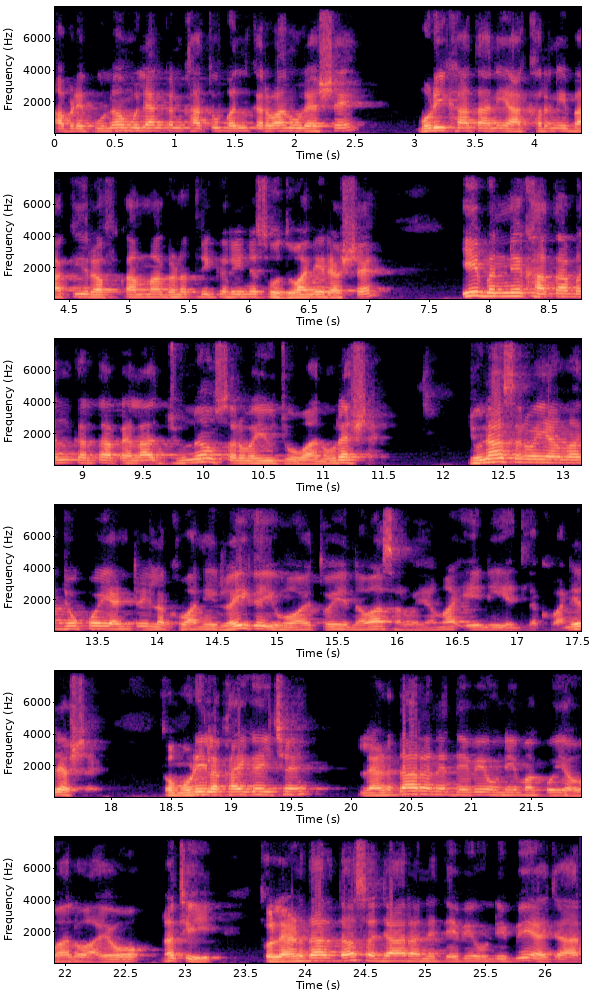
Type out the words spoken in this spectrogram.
આપણે પુનઃ મૂલ્યાંકન ખાતું બંધ કરવાનું રહેશે. મૂડી ખાતાની આખરની બાકી રફ કામમાં ગણતરી કરીને શોધવાની રહેશે. એ બંને ખાતા બંધ કરતા પહેલા જૂનું સરવૈયું જોવાનું રહેશે. જૂના સરવૈયામાં જો કોઈ એન્ટ્રી લખવાની રહી ગઈ હોય તો એ નવા સરવૈયામાં એની એ જ લખવાની રહેશે. તો મૂડી લખાઈ ગઈ છે. લેણદાર અને દેવી ઊંડીમાં કોઈ હવાલો આવ્યો નથી. તો લેણદાર દસ હજાર અને દેવી ઊંડી બે હજાર.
